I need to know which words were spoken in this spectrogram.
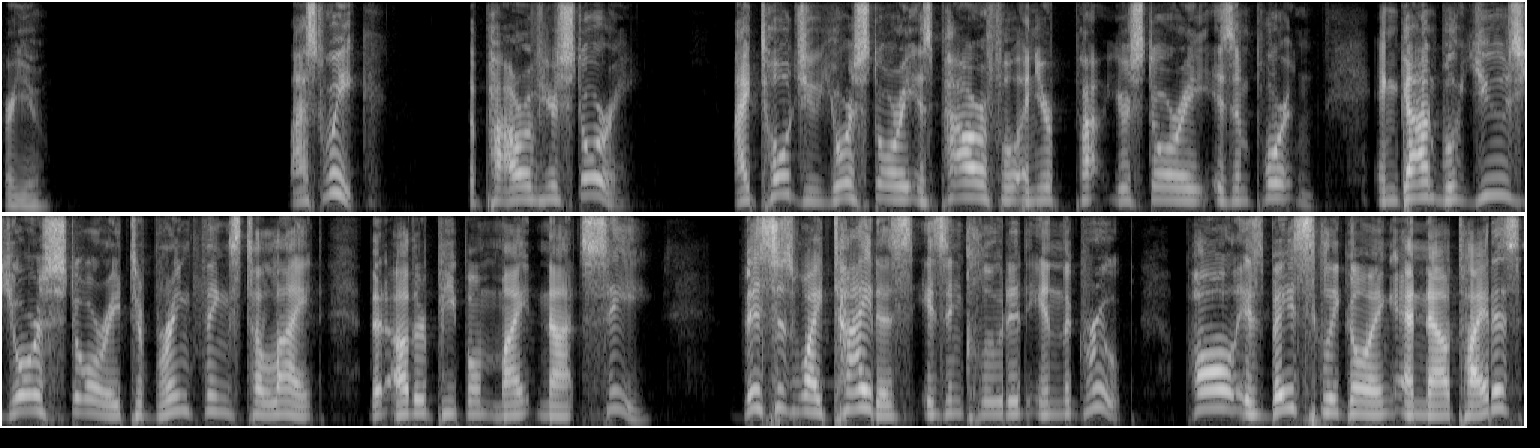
for you. Last week, the power of your story. I told you your story is powerful and your, your story is important. And God will use your story to bring things to light that other people might not see. This is why Titus is included in the group. Paul is basically going, and now, Titus,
